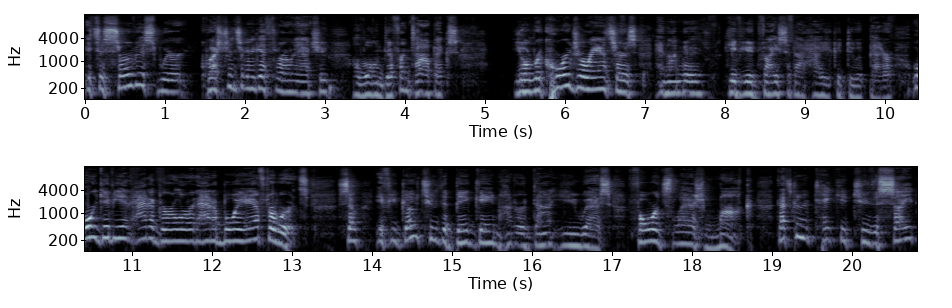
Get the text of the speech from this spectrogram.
It's a service where questions are going to get thrown at you along different topics. You'll record your answers, and I'm going to give you advice about how you could do it better, or give you an atta girl or an atta boy afterwards. So if you go to thebiggamehunter.us forward slash mock, that's going to take you to the site,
